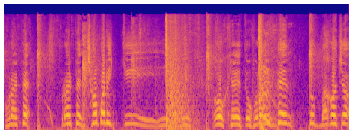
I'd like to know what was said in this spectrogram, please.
후라이팬 후라이팬 쳐버리기 오케이 또 후라이팬 또 막아줘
